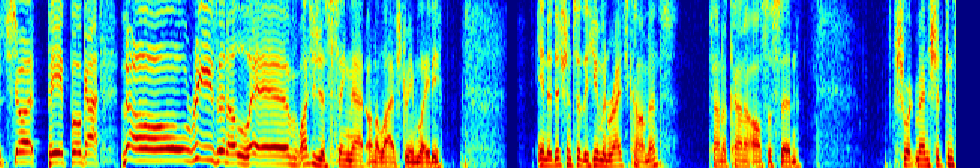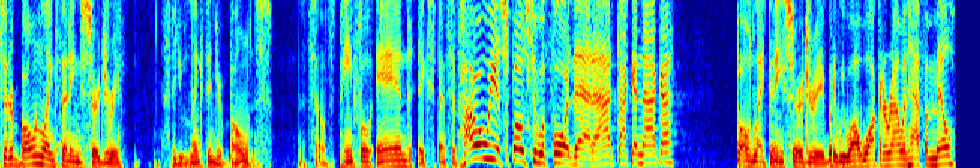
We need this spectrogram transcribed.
short people got no reason to live. Why don't you just sing that on a live stream, lady? In addition to the human rights comment, Tanukana also said short men should consider bone lengthening surgery. How do you lengthen your bones? That sounds painful and expensive. How are we supposed to afford that, huh, Takanaka? Bone lengthening surgery. What are we all walking around with half a mil?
